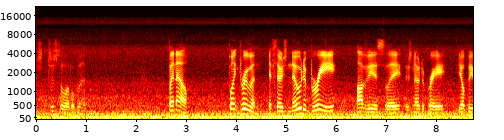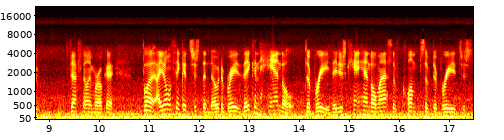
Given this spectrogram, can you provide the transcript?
just, just a little bit. But no, point proven. If there's no debris obviously there's no debris you'll be definitely more okay. But I don't think it's just the no debris. They can handle debris. They just can't handle massive clumps of debris just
